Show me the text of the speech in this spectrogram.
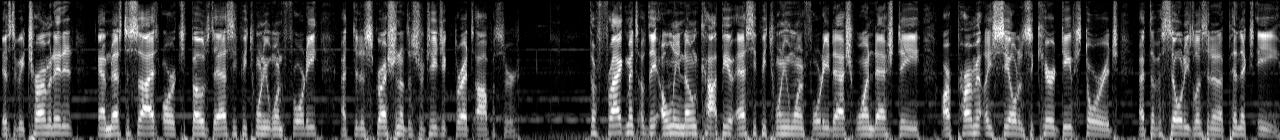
is to be terminated, amnesticized, or exposed to SCP-2140 at the discretion of the Strategic Threats Officer. The fragments of the only known copy of SCP-2140-1-D are permanently sealed in secure deep storage at the facilities listed in Appendix E.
